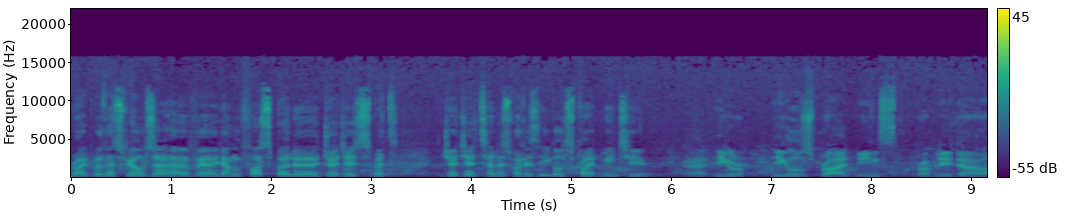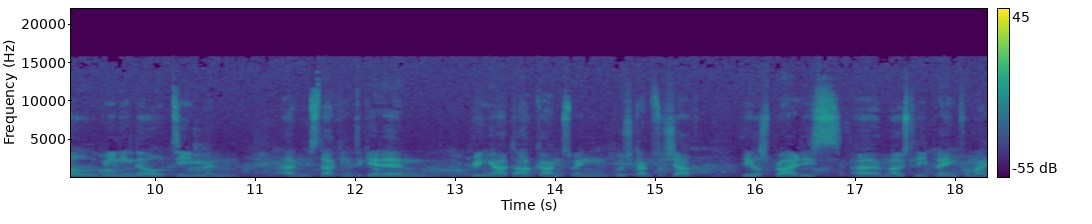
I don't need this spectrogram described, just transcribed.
Right, with us we also have a young fast bowler JJ Smit. JJ, tell us what does Eagles Pride mean to you? Uh, Eagle, Eagles Pride means probably the whole meaning, the whole team, and um, sticking together and bringing out our guns when push comes to shove. Eagles Pride is uh, mostly playing for my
